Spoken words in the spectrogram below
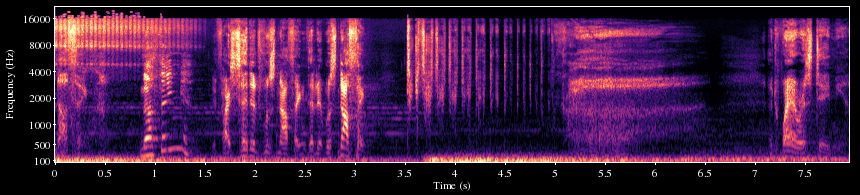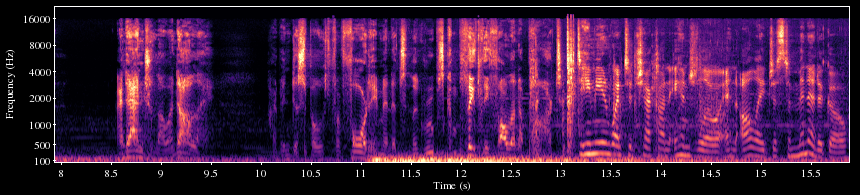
Nothing. Nothing? If I said it was nothing, then it was nothing. And where is Damien? And Angelo and Ale? I've disposed for 40 minutes and the group's completely fallen apart. Damien went to check on Angelo and Ale just a minute ago.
